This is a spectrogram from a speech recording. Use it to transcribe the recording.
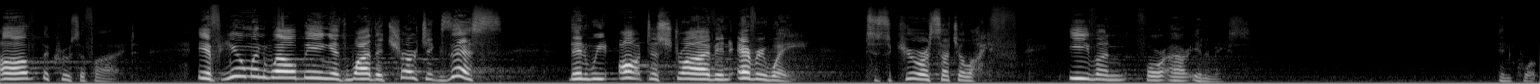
of the crucified. If human well being is why the church exists, then we ought to strive in every way to secure such a life, even for our enemies. End quote.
